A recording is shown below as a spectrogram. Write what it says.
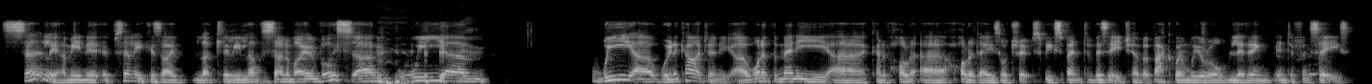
Certainly, I mean, it, certainly because I lo- clearly love the sound of my own voice. Um, we um, we uh, were in a car journey. Uh, one of the many uh, kind of hol- uh, holidays or trips we spent to visit each other back when we were all living in different cities.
